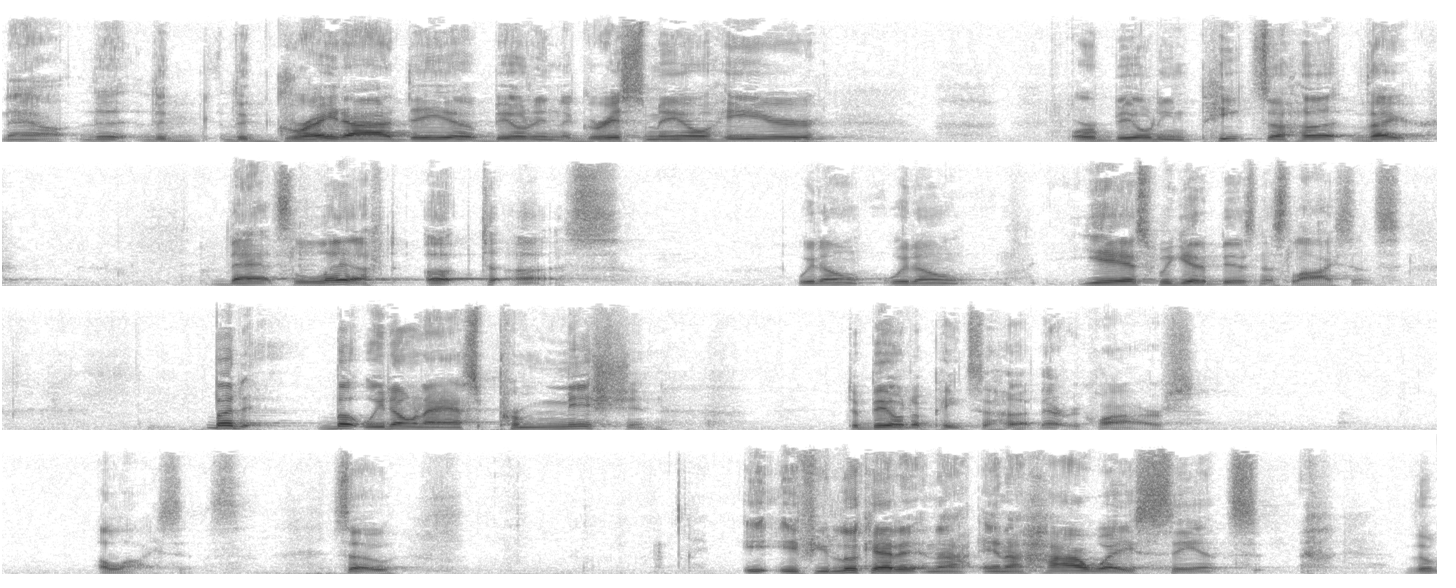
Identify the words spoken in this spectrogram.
Now, the, the, the great idea of building the grist mill here or building Pizza Hut there, that's left up to us. We don't, we don't, yes, we get a business license, but, but we don't ask permission to build a Pizza Hut. That requires a license. So, if you look at it in a, in a highway sense, the,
